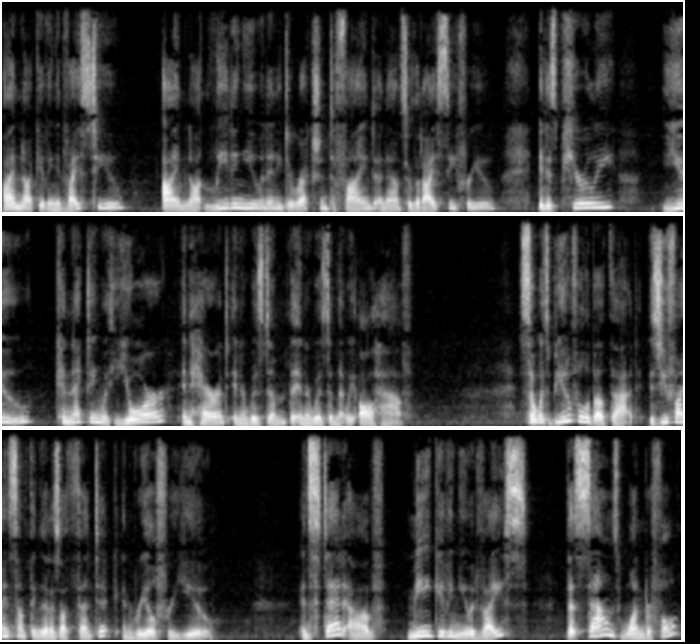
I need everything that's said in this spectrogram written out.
I'm not giving advice to you. I'm not leading you in any direction to find an answer that I see for you. It is purely you connecting with your inherent inner wisdom, the inner wisdom that we all have. So, what's beautiful about that is you find something that is authentic and real for you instead of me giving you advice that sounds wonderful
